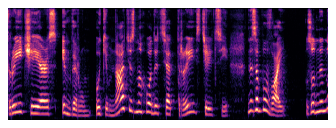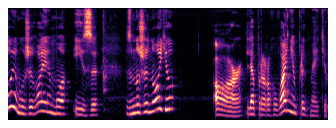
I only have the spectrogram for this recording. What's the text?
three chairs in the room. У кімнаті знаходиться три стільці. Не забувай, з одниною ми вживаємо is, з множиною are для прорахування предметів.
